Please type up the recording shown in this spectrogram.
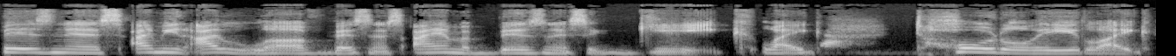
business i mean i love business i am a business geek like yeah. Totally like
